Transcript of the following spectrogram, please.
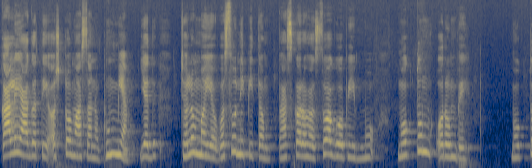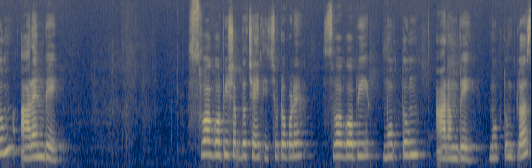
કાલે આગતે અષ્ટમાસાનો ભૂમ્યા યદ જલમય વસુ નિપિતમ ભાસ્કર સ્વગોભી મો, મોક્તુમ ઓરંભે. મોક્તુમ આરંભે. સ્વગોભી શબ્દ છે અહીંથી છૂટો પડે. સ્વગોભી મોક્તુમ આરંભે. મોક્તુમ પ્લસ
